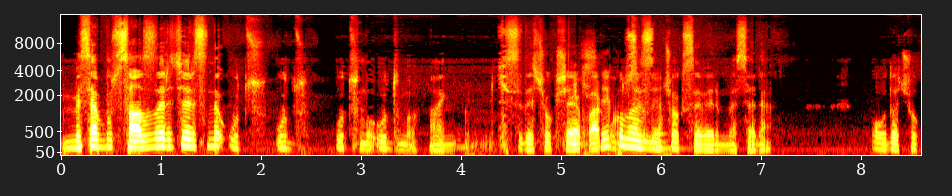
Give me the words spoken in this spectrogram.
Mesela bu sazlar içerisinde ut, ud, ut mu, ud mu? Hangi, ikisi de çok şey İkisi yapar. de Ud sesini çok severim mesela. O da çok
